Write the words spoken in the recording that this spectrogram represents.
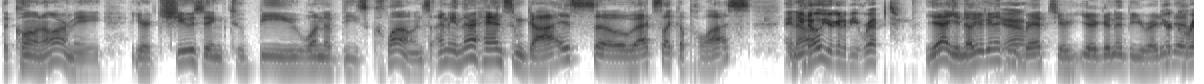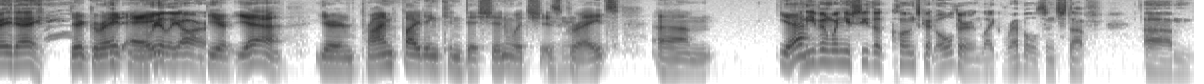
the clone army, you're choosing to be one of these clones. I mean, they're handsome guys, so that's like a plus. And you know, you're going to be ripped. yeah, you know you're gonna Yeah. be ripped. You're you're gonna be ready. You're to, grade A. You're grade A. you really are. You're yeah. You're in prime fighting condition, which is Mhm. great. Um, yeah, And even when you see the clones get older and like rebels and stuff, um,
